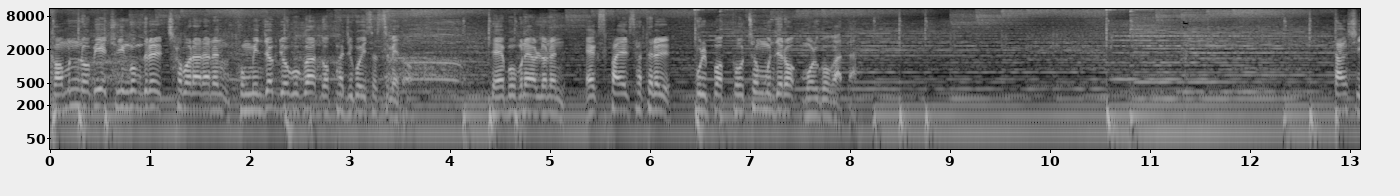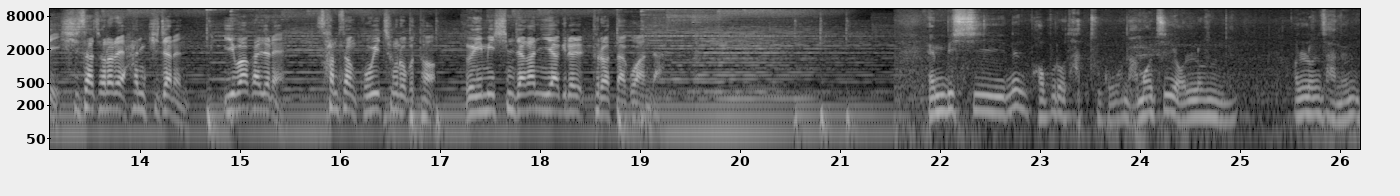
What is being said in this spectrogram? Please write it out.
검은 로비의 주인공들을 처벌하라는 국민적 요구가 높아지고 있었음에도 대부분의 언론은 엑스파일 사태를 불법 도청 문제로 몰고 갔다. 당시 시사저널의 한 기자는 이와 관련해 삼성 고위층으로부터 의미심장한 이야기를 들었다고 한다. MBC는 법으로 다투고 나머지 언론은 언론사는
